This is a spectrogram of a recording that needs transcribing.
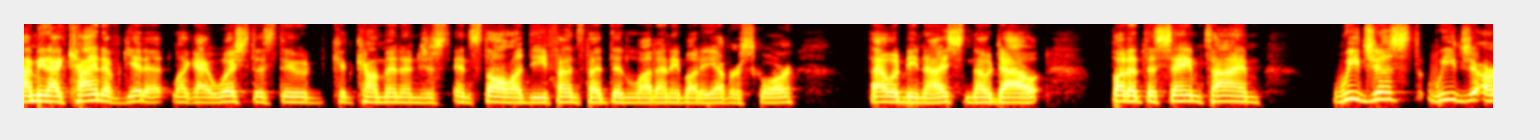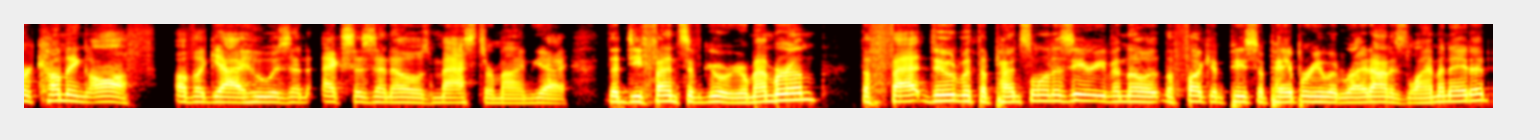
I mean, I kind of get it. Like, I wish this dude could come in and just install a defense that didn't let anybody ever score. That would be nice, no doubt. But at the same time we just we are coming off of a guy who is an X's and O's mastermind guy, the defensive guru. Remember him? The fat dude with the pencil in his ear, even though the fucking piece of paper he would write on is laminated.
